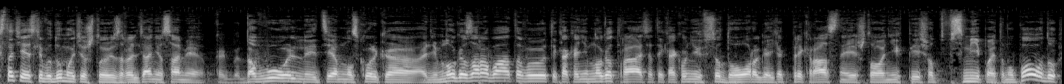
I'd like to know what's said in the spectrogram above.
Кстати, если вы думаете, что израильтяне сами как бы довольны тем, насколько они много зарабатывают, и как они много тратят, и как у них все дорого, и как прекрасно, и что о них пишут в СМИ по этому поводу,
